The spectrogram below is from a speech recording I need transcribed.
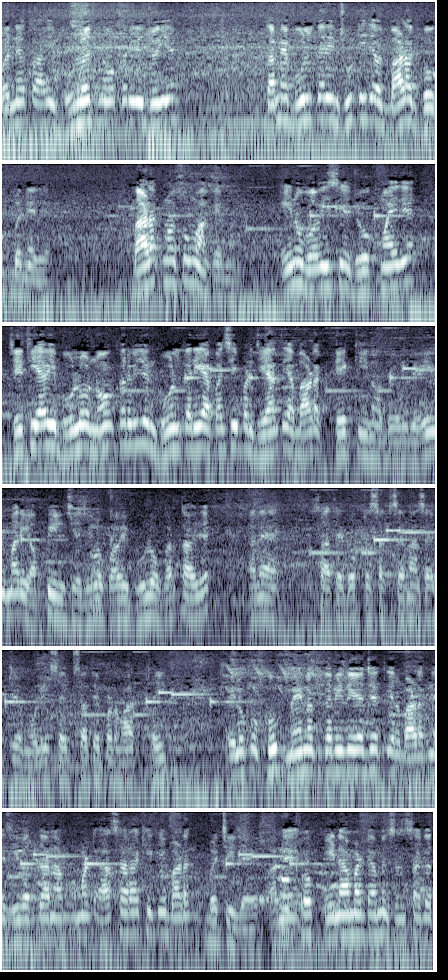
બને તો આવી ભૂલ જ ન કરવી જોઈએ. તમે ભૂલ કરીને છૂટી જાઓ, બાળક ભોગ બને છે. બાળકનો શું વાંક એમાં? એનું ભવિષ્ય જોખમાય છે. જેથી આવી ભૂલો ન કરવી જોઈએ ભૂલ કર્યા પછી પણ જ્યાં ત્યાં બાળક ફેંકી ન દેવું જોઈએ. એવી મારી અપીલ છે. જે લોકો આવી ભૂલો કરતા હોય છે. અને સાથે ડૉક્ટર સક્સેના સાહેબ છે મોલિક સાહેબ સાથે પણ વાત થઈ. એ લોકો ખૂબ મહેનત કરી રહ્યા છે. ત્યારે બાળકને જીવતદાન આપવા માટે આશા રાખી કે બાળક બચી જાય. અને એના માટે અમે સંસ્થાગત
